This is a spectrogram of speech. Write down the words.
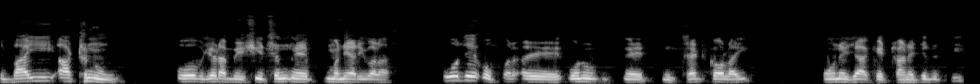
22 8 ਨੂੰ ਉਹ ਜਿਹੜਾ ਮੇਸ਼ੀ ਸਿੰਘ ਮਨਿਆਰੀ ਵਾਲਾ, ਉਹਦੇ ਉੱਪਰ ਉਹਨੂੰ ਥ੍ਰੈਡ ਕਾਲ ਆਈ, ਉਹਨੇ ਜਾ ਕੇ ਥਾਣੇ 'ਚ ਦਿੱਤੀ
